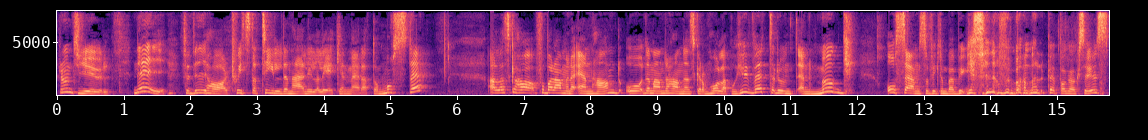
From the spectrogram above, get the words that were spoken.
runt jul. Nej, för vi har twistat till den här lilla leken med att de måste alla ska ha, får bara använda en hand och den andra handen ska de hålla på huvudet runt en mugg och sen så fick de börja bygga sina förbannade pepparkakshus.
